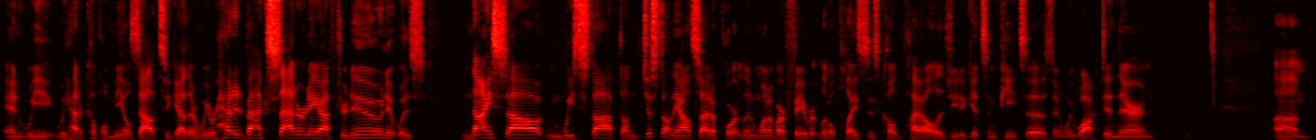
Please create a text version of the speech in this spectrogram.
and we we had a couple meals out together. And we were headed back Saturday afternoon. It was nice out, and we stopped on just on the outside of Portland, one of our favorite little places called Pieology, to get some pizzas. And we walked in there and. Um,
